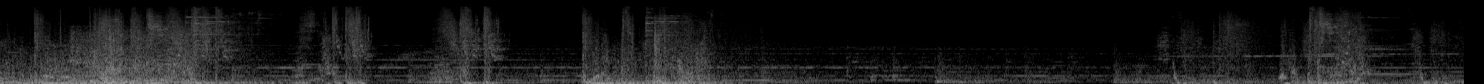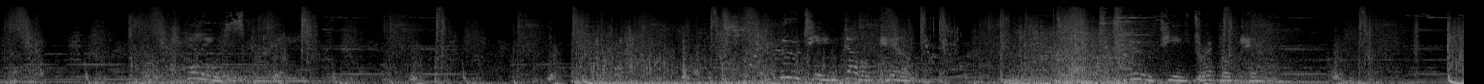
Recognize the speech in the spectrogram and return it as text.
Double kill. Blue team triple kill.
